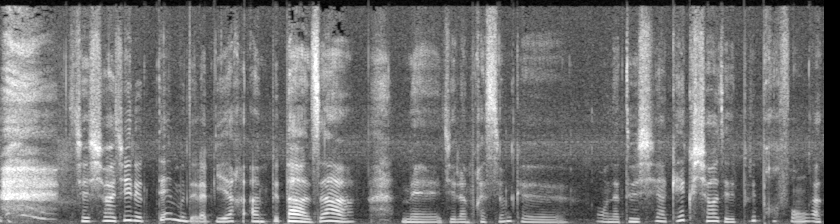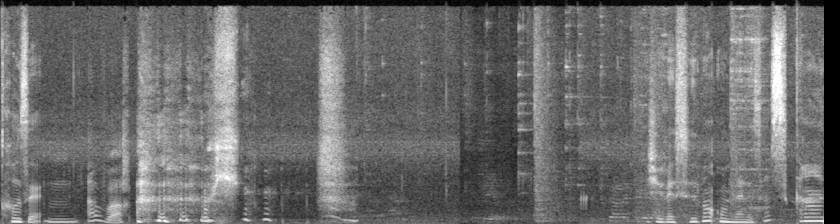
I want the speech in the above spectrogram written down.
j'ai choisi le thème de la bière un peu par hasard, mais j'ai l'impression que on a touché à quelque chose de plus profond à creuser. Hmm, à voir. Oui. Je vais souvent en Alsace quand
